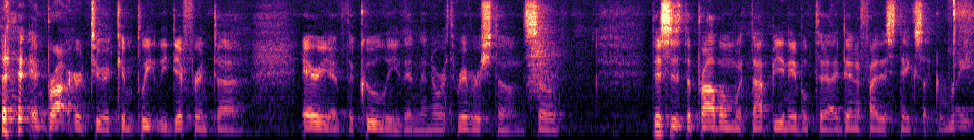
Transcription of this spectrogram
and brought her to a completely different uh, area of the coulee than the North Riverstone. So this is the problem with not being able to identify the snakes like right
